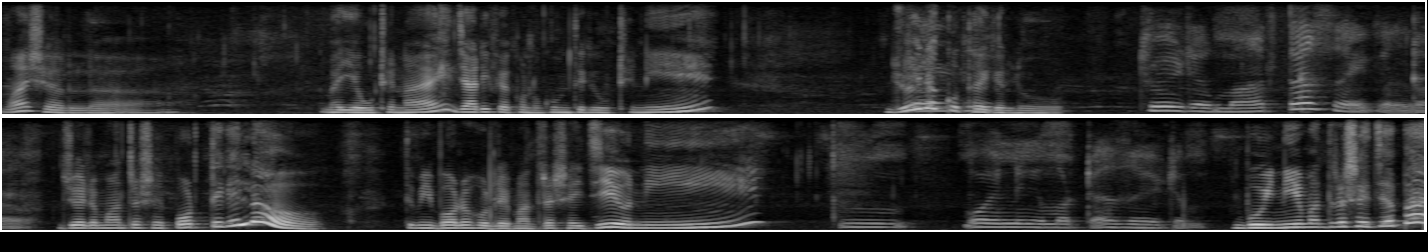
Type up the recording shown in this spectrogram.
মাশাল্লাহ ভাইয়া উঠে নাই জারিফ এখনও ঘুম থেকে উঠেনি জয়রা কোথায় গেল চুইরে মাদ্রাসায় সাইকেল জয়রা মাদ্রাসায় পড়তে গেল তুমি বড় হলে মাদ্রাসায় যেওনি বই নিয়ে মাথা সাইকেল বই নিয়ে মাদ্রাসায় যাবা?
